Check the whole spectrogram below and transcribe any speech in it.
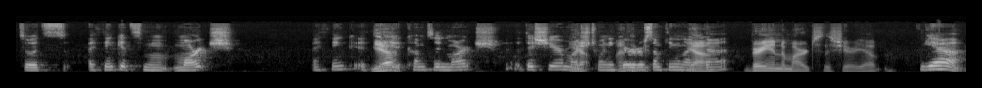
So it's I think it's March. I think, I think yeah. it comes in March this year, March yep. 23rd or something like yeah, that. Very end of March this year, yep. Yeah.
